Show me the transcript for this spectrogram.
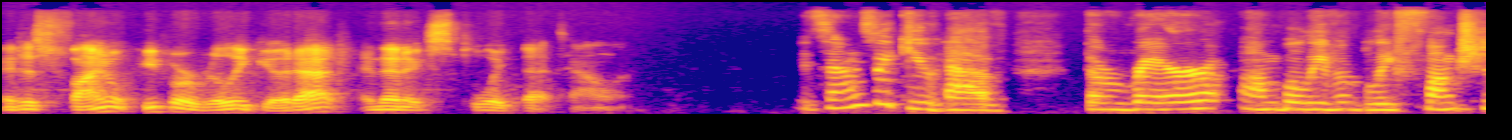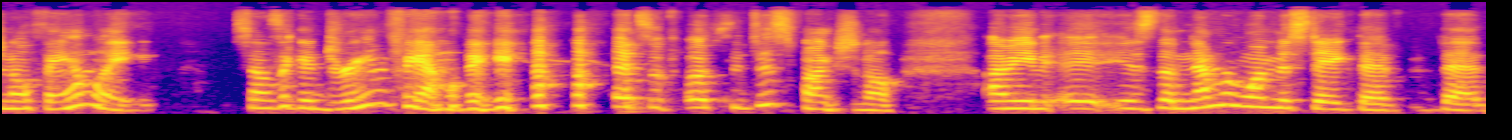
and just find what people are really good at and then exploit that talent. It sounds like you have the rare, unbelievably functional family. Sounds like a dream family as opposed to dysfunctional. I mean, is the number one mistake that that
